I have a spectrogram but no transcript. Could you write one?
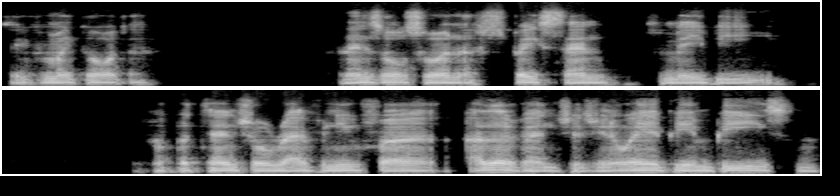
same for my daughter. And there's also enough space then to maybe for potential revenue for other ventures, you know, Airbnbs and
